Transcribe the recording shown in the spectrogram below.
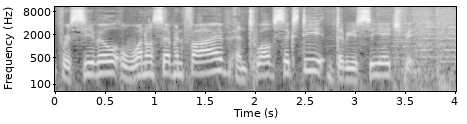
for Seville 1075 and 1260 WCHV.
